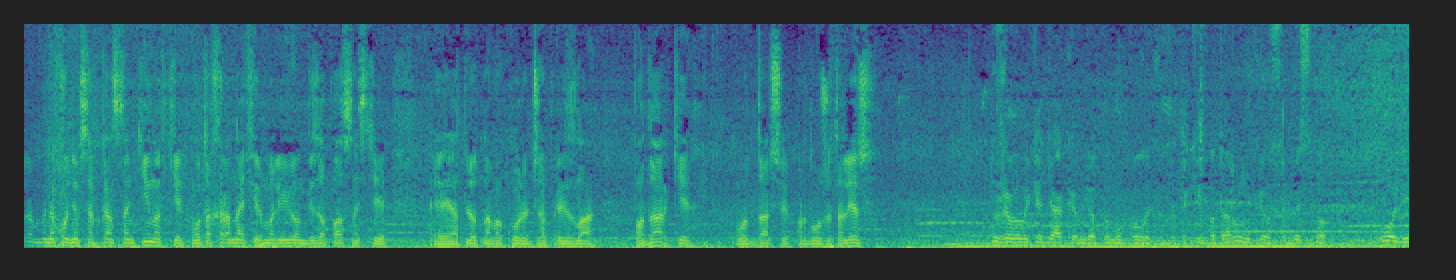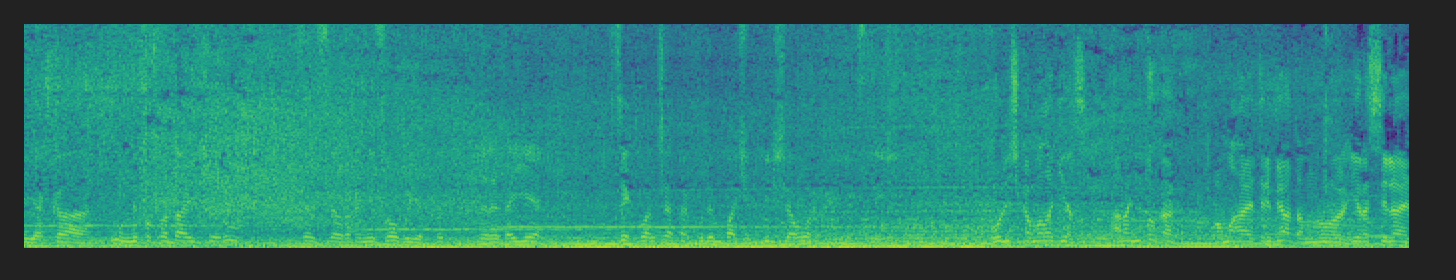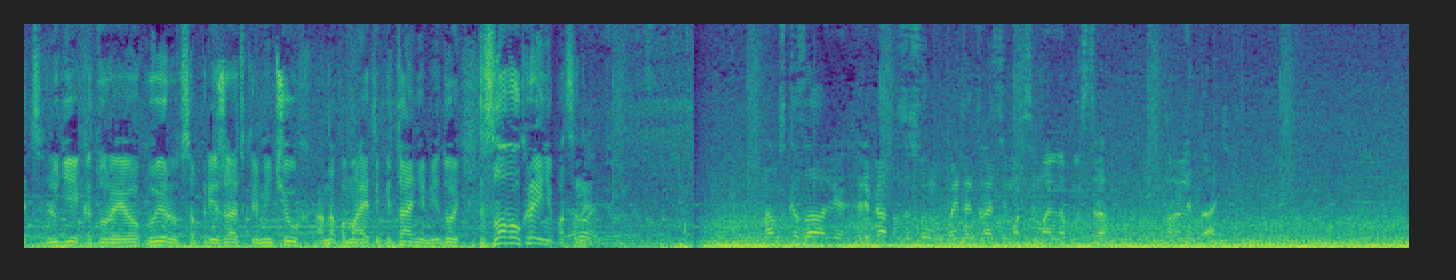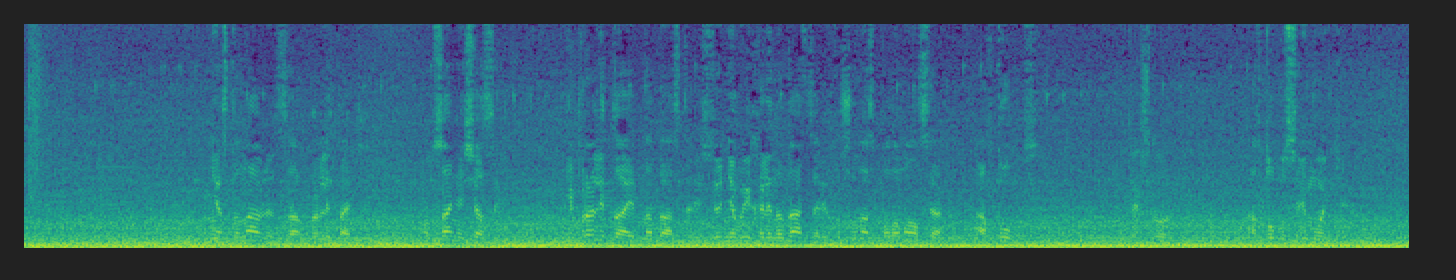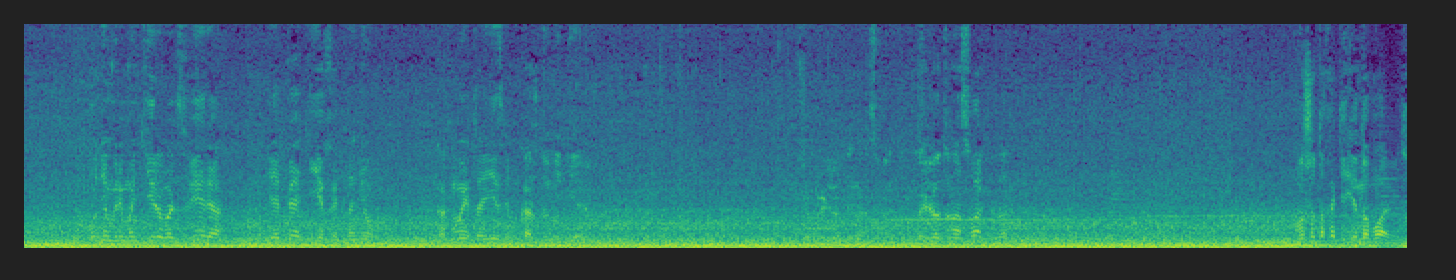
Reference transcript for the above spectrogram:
Утром мы находимся в Константиновке. Вот охранная фирма «Легион безопасности» э, от летного колледжа привезла подарки Вот дальше продолжит Олеж. Дуже велике дякуємо льотному коледжу за такі подарунки, особисто Олі, яка ну, не покладаючи рук, це все організовує, передає. В цих планшетах будемо бачити більше орків, їх знищено. Олечка молодец. Она не только помогает ребятам, но и расселяет людей, которые эвакуируются, приезжают в Кременчуг. Она помогает и питанием, едой. Слава Украине, пацаны! Нам сказали, ребята ЗСУ по этой трассе максимально быстро пролетать. Не останавливаться, а пролетать. Вот Саня сейчас и, и пролетает на Дастере. Сегодня выехали на Дастере, потому что у нас поломался автобус. Так что автобус в ремонте. Будем ремонтировать зверя и опять ехать на нем, как мы это ездим каждую неделю. Вже прильоти на асфальт. Прилеты на асфальте, да? Вы что-то хотите добавить?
